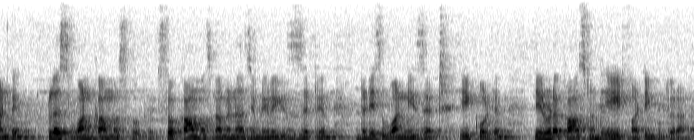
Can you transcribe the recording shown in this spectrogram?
And plus one commerce book so commerce நம்ம என்ன அசியூம் பண்ணிக்கிறோம்? Z that is one z equal to இதோட காஸ்ட் வந்து எயிட் ஃபார்ட்டின்னு கொடுத்துறாங்க.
